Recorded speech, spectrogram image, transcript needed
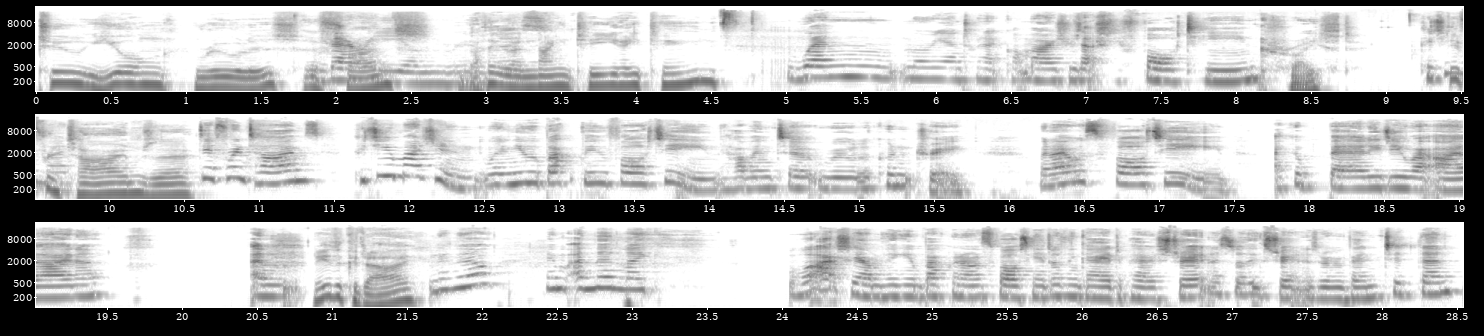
two young rulers of Very France. young I think they were rulers. 19, 18. When Marie Antoinette got married, she was actually 14. Christ. Could you Different imagine? times there. Different times. Could you imagine when you were back being 14 having to rule a country? When I was 14, I could barely do my eyeliner. And, Neither could I. you know, um, and then like, well, actually, I'm thinking back when I was 14, I don't think I had a pair of straighteners. I don't think straighteners were invented then.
